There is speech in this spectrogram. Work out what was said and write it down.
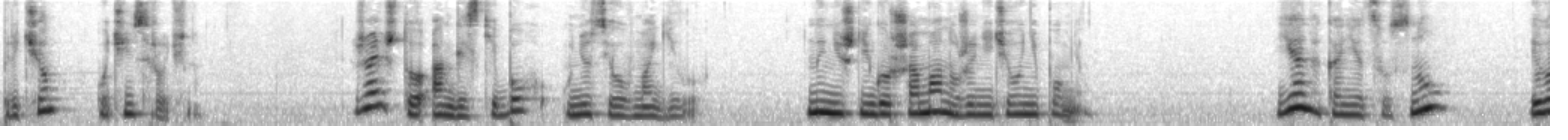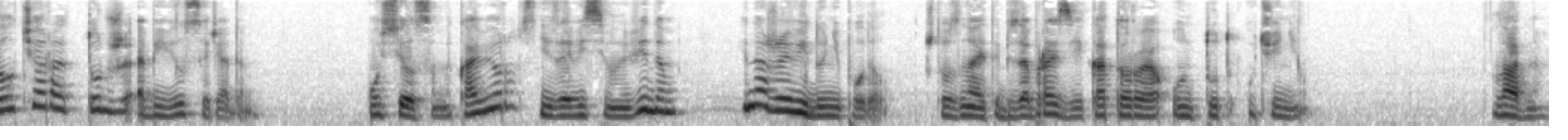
причем очень срочно. Жаль, что ангельский бог унес его в могилу. Нынешний гор-шаман уже ничего не помнил. Я, наконец, уснул, и волчара тут же объявился рядом. Уселся на ковер с независимым видом и даже виду не подал, что знает о безобразии, которое он тут учинил. Ладно,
